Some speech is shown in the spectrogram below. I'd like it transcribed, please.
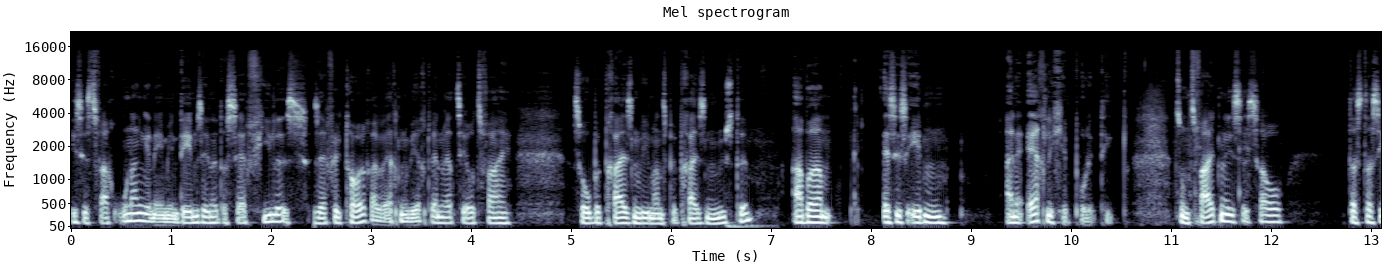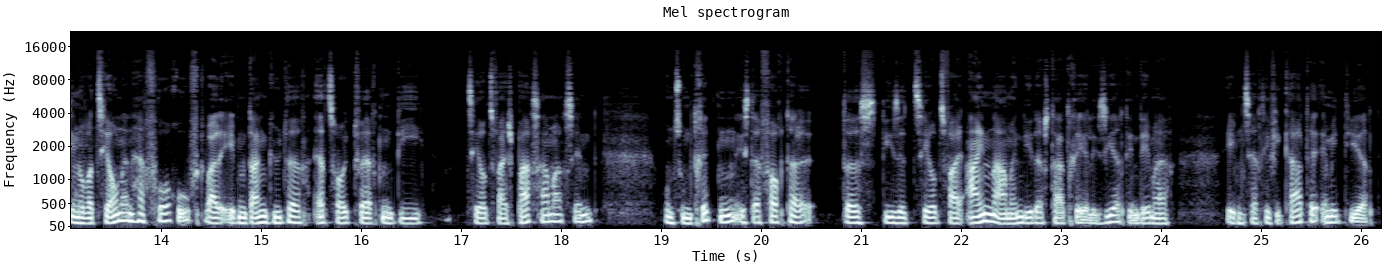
ist es zwar unangenehm in dem Sinne, dass sehr vieles sehr viel teurer werden wird, wenn wir CO2 so bepreisen, wie man es bepreisen müsste. Aber es ist eben eine ehrliche Politik. Zum Zweiten ist es so, dass das Innovationen hervorruft, weil eben dann Güter erzeugt werden, die CO2-sparsamer sind. Und zum Dritten ist der Vorteil, dass diese CO2-Einnahmen, die der Staat realisiert, indem er eben Zertifikate emittiert,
